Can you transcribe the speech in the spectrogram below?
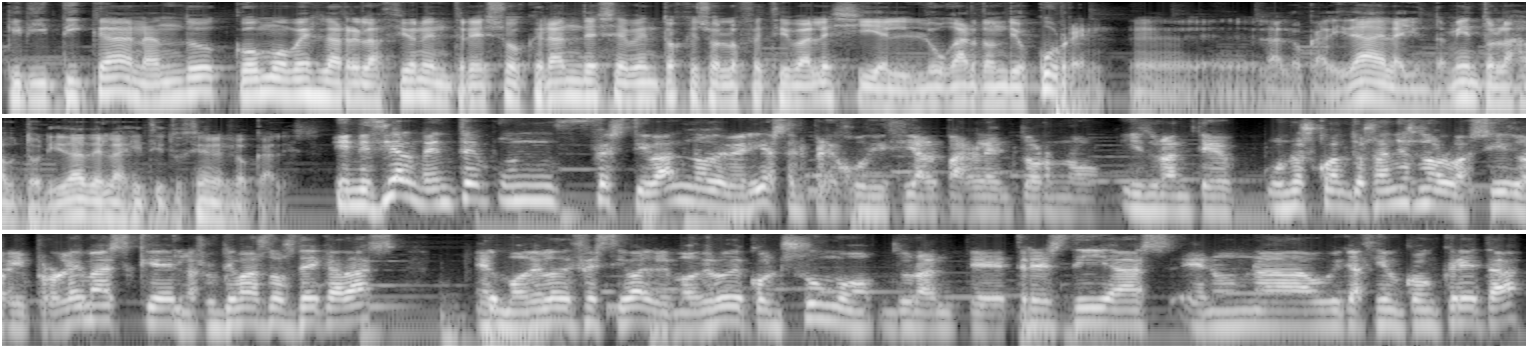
crítica, Nando, ¿cómo ves la relación entre esos grandes eventos que son los festivales y el lugar donde ocurren? Eh, la localidad, el ayuntamiento, las autoridades, las instituciones locales. Inicialmente, un festival no debería ser perjudicial para el entorno y durante unos cuantos años no lo ha sido. El problema es que en las últimas dos décadas el modelo de festival, el modelo de consumo durante tres días en una ubicación concreta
